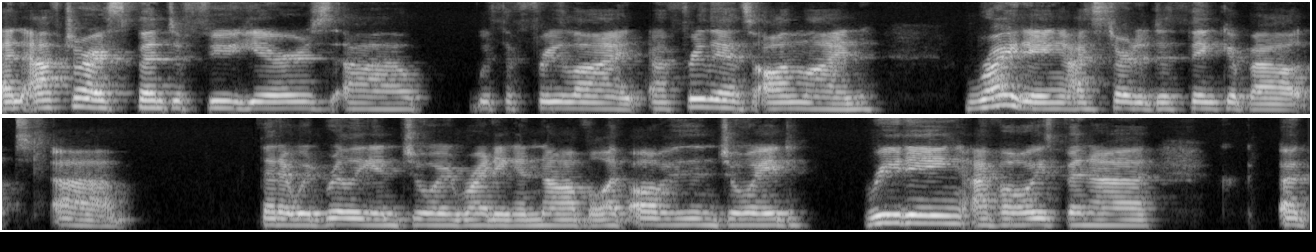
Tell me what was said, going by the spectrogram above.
And after I spent a few years uh, with the freelance, uh, freelance online writing, I started to think about um, that I would really enjoy writing a novel. I've always enjoyed reading. I've always been a a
